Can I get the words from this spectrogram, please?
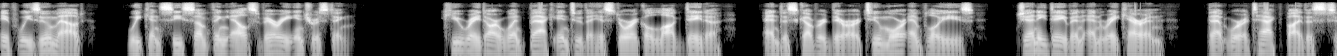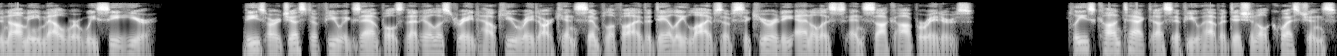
If we zoom out, we can see something else very interesting. QRadar went back into the historical log data, and discovered there are two more employees, Jenny Davin and Ray Karen, that were attacked by this tsunami malware we see here. These are just a few examples that illustrate how QRadar can simplify the daily lives of security analysts and SOC operators. Please contact us if you have additional questions,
